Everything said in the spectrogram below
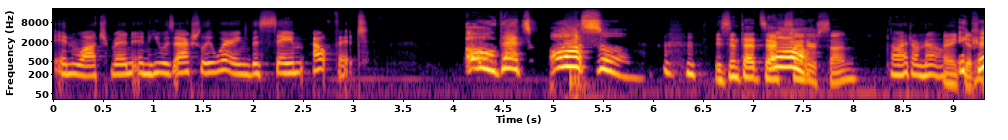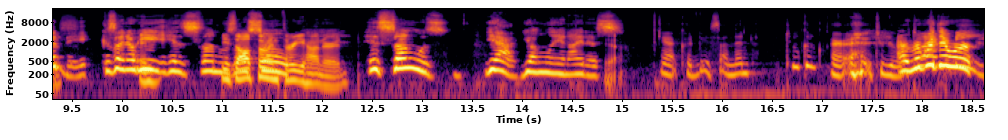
in Watchmen, and he was actually wearing the same outfit. Oh, that's awesome. Isn't that Zack Oh. Snyder's son? Oh, I don't know. I think It could is. be because I know he his son was He's also, also in 300. His son was yeah, young Leonidas. Yeah, it could be a son then. To Google. Or, to Google. I remember To there were IMDb.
